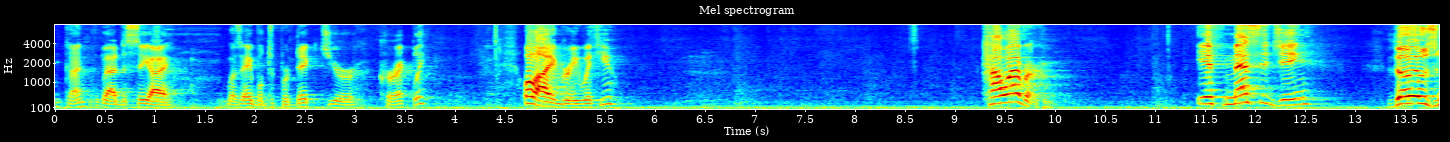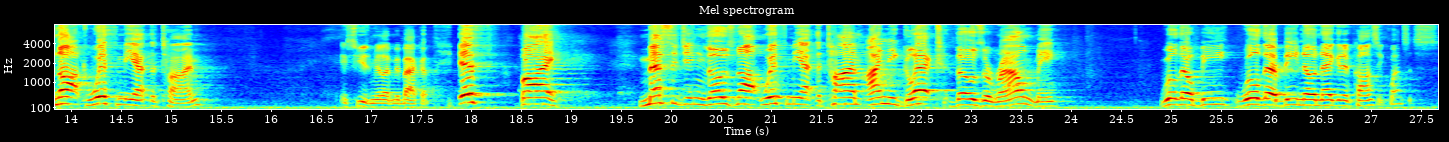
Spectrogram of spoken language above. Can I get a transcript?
Okay, I'm glad to see I was able to predict your correctly. Well, I agree with you. However, if messaging those not with me at the time, excuse me, let me back up. If by messaging those not with me at the time I neglect those around me, will there be will there be no negative consequences?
